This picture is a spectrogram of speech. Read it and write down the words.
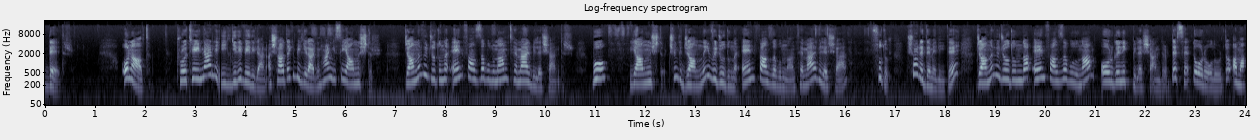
D'dir. 16. Proteinlerle ilgili verilen aşağıdaki bilgilerden hangisi yanlıştır? Canlı vücudunda en fazla bulunan temel bileşendir. Bu yanlıştır. Çünkü canlı vücudunda en fazla bulunan temel bileşen sudur. Şöyle demeliydi. Canlı vücudunda en fazla bulunan organik bileşendir dese doğru olurdu ama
